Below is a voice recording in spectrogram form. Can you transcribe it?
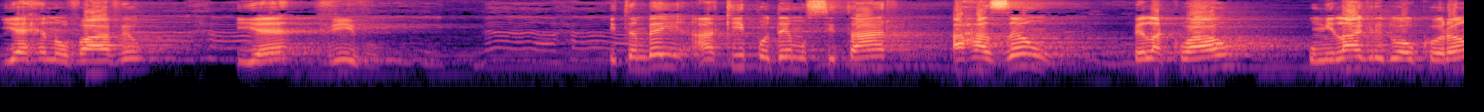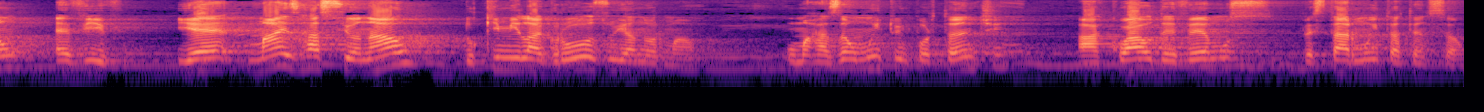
e é renovável, e é vivo. E também aqui podemos citar a razão pela qual o milagre do Alcorão é vivo e é mais racional do que milagroso e anormal. Uma razão muito importante à qual devemos prestar muita atenção.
